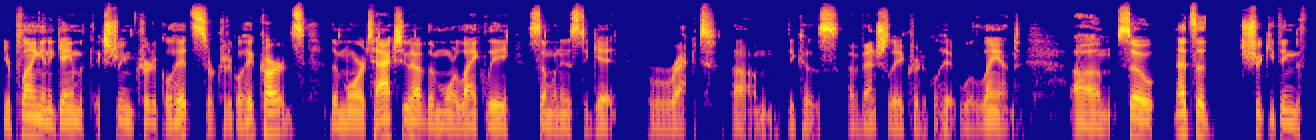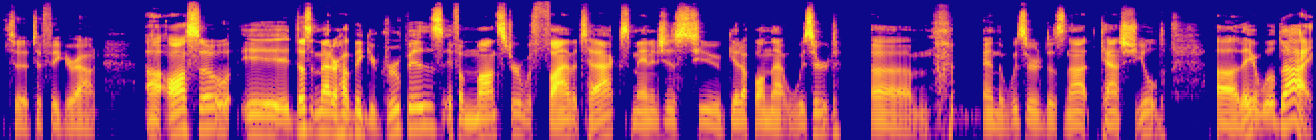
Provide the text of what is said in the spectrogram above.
you're playing in a game with extreme critical hits or critical hit cards, the more attacks you have, the more likely someone is to get wrecked um, because eventually a critical hit will land. Um, so that's a tricky thing to, to, to figure out. Uh, also, it doesn't matter how big your group is. If a monster with five attacks manages to get up on that wizard, um, and the wizard does not cast shield, uh, they will die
